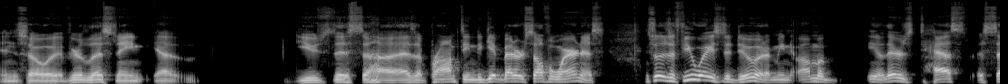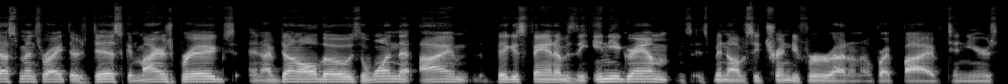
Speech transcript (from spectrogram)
And so, if you're listening, yeah, use this uh, as a prompting to get better self awareness. And so, there's a few ways to do it. I mean, I'm a you know, there's test assessments, right? There's DISC and Myers Briggs, and I've done all those. The one that I'm the biggest fan of is the Enneagram. It's, it's been obviously trendy for I don't know, probably five, ten years.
